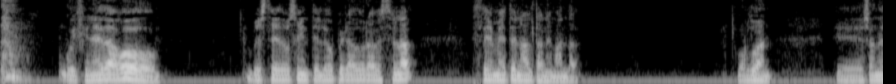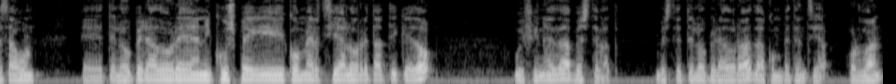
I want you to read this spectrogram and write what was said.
wifine dago beste dozein teleoperadora bezala CMT-en altan eman da. Orduan, eh, esan dezagun, eh, teleoperadoren ikuspegi komertzial horretatik edo, wifine da beste bat. Beste teleoperadora da kompetentzia. Orduan,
